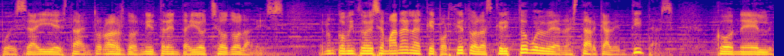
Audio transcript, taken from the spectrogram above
pues ahí está en torno a los 2.038 dólares. En un comienzo de semana en el que por cierto las cripto vuelven a estar calentitas con el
